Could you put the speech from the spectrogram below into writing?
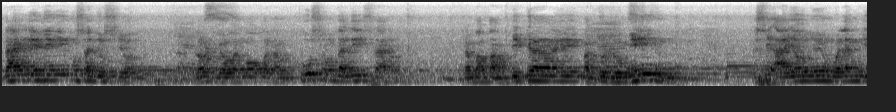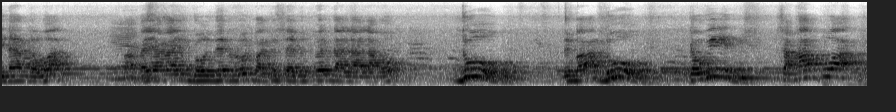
Dahil hiningi mo sa Diyos yun. Lord, gawan mo ako ng pusong dalisay na mapagbigay, matulungin. Kasi ayaw nyo yung walang ginagawa. Yes. Ah, Kaya nga yung golden rule, Matthew 7.12, naalala ko, do. Di ba? Do. Gawin. Sa kapwa,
